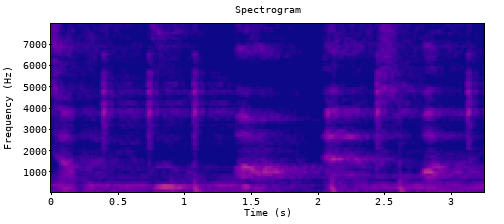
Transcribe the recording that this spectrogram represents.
W R X Y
